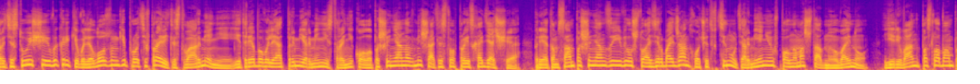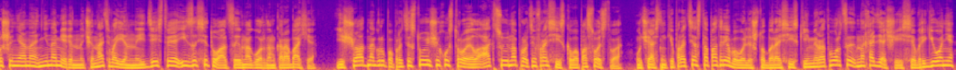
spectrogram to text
Протестующие выкрикивали лозунги против правительства Армении и требовали от премьер-министра Никола Пашиняна вмешательства в происходящее. При этом сам Пашинян заявил, что Азербайджан хочет втянуть Армению в полномасштабную войну. Ереван, по словам Пашиняна, не намерен начинать военные действия из-за ситуации в Нагорном Карабахе. Еще одна группа протестующих устроила акцию напротив российского посольства. Участники протеста потребовали, чтобы российские миротворцы, находящиеся в регионе,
